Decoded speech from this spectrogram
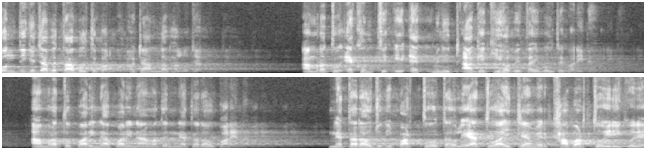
কোন দিকে যাবে তা বলতে পারব না ওটা আল্লাহ ভালো জানে। আমরা তো এখন থেকে এক মিনিট আগে কি হবে তাই বলতে পারি না। আমরা তো পারি না পারি না, আমাদের নেতারাও পারে না। নেতারাও যদি পারত, তাহলে এত আইটেমের খাবার তৈরি করে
